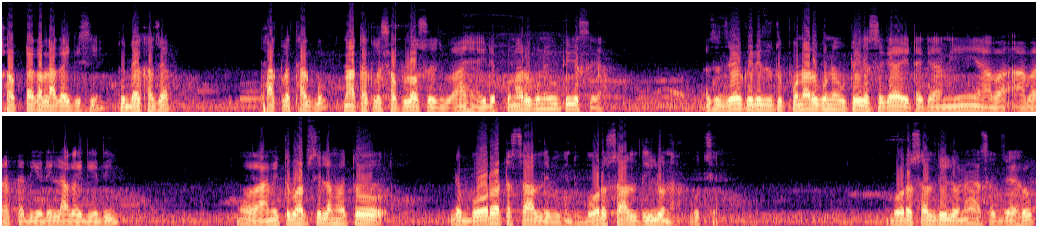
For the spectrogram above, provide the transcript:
সব টাকা লাগাই দিছি। তো দেখা যাক থাকলে থাকব, না থাকলে সব লস হয়ে যাবে। আয় হ্যাঁ এটা পনেরো গুণে উঠে গেছে? আচ্ছা যাই হোক, এটা যেহেতু পনেরো গুণে উঠে গেছে গা, এটাকে আমি আবার আবার একটা দিয়ে দিই, লাগাই দিয়ে দিই। ও, আমি তো ভাবছিলাম হয়তো এটা বড় একটা চাল দেবো, কিন্তু বড় চাল দিল না, বুঝছেন? বড় চাল দিল না আচ্ছা যাই হোক,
